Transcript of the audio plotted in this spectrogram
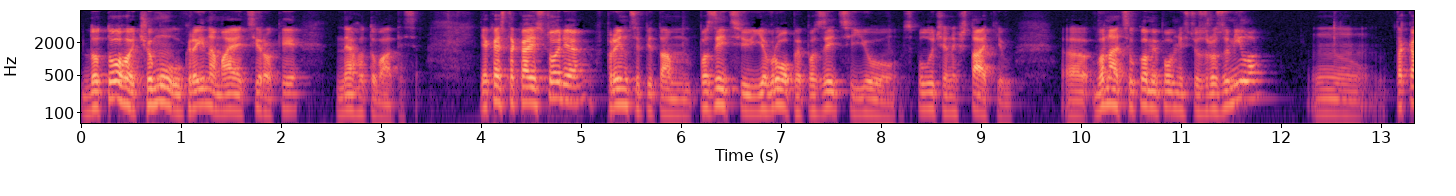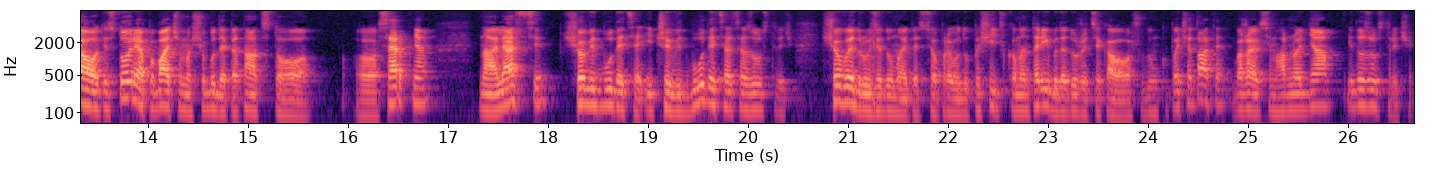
до того, чому Україна має ці роки не готуватися. Якась така історія, в принципі, там позицію Європи, позицію Сполучених Штатів, е, вона цілком і повністю зрозуміла. Така от історія. Побачимо, що буде 15 е, серпня на Алясці. Що відбудеться і чи відбудеться ця зустріч. Що ви, друзі, думаєте з цього приводу? Пишіть в коментарі, буде дуже цікаво вашу думку почитати. Бажаю всім гарного дня і до зустрічі!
